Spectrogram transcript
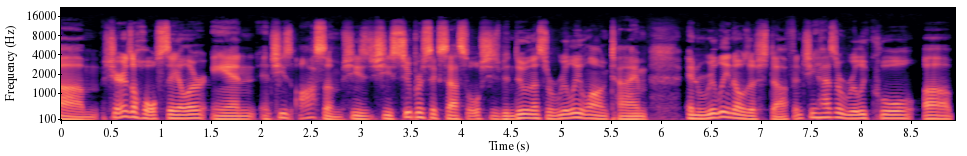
Um, Sharon's a wholesaler and and she's awesome. She's she's super successful. She's been doing this a really long time and really knows her stuff. And she has a really cool uh,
